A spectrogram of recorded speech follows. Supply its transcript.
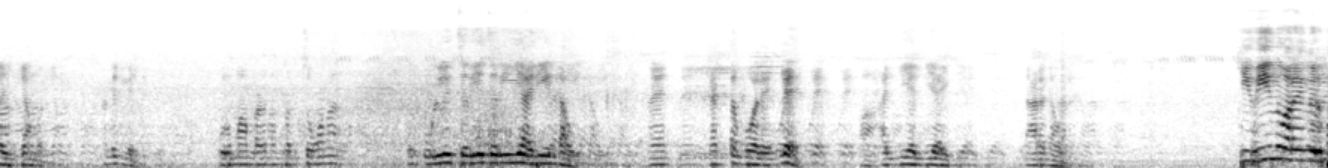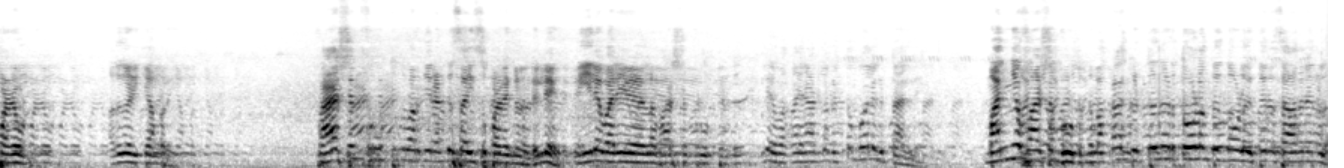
കഴിക്കാൻ പറയും. കണ്ടിട്ടില്ലേ? കുറുമാമ്പഴം നമ്മൾ ചോന്ന ഉള്ളിൽ ചെറിയ ചെറിയ അരി ഉണ്ടാവും. രക്തം പോലെ അല്ലേ? ആ അല്ലി അല്ലി ആയിട്ട്. നാരങ്ങ പോലെ. കിവി എന്ന് പറയുന്ന ഒരു പഴമുണ്ട്. അത് കഴിക്കാൻ പറയും. ഫാഷൻ ഫ്രൂട്ട് എന്ന് പറഞ്ഞ രണ്ട് സൈസ് പഴങ്ങളുണ്ട് അല്ലേ? നീല വരയിലുള്ള ഫാഷൻ ഫ്രൂട്ട് ഉണ്ട്. അല്ലേ? വയനാട്ടിൽ കിട്ടും പോലെ കിട്ടാനല്ലേ? മഞ്ഞ ഫാഷൻ ഫ്രൂട്ട് ഉണ്ട്. മക്കളെ കിട്ടുന്നിടത്തോളം തിന്നോളൂ ഇത്തരം സാധനങ്ങൾ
